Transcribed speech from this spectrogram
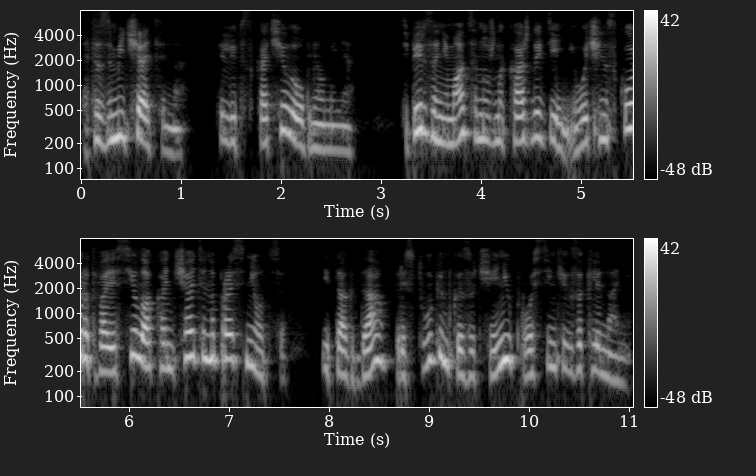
«Это замечательно!» – Филипп вскочил и обнял меня. «Теперь заниматься нужно каждый день, и очень скоро твоя сила окончательно проснется, и тогда приступим к изучению простеньких заклинаний».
